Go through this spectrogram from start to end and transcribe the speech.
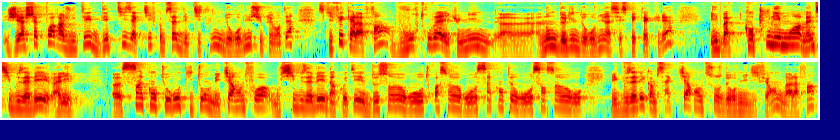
j'ai à chaque fois rajouté des petits actifs comme ça, des petites lignes de revenus supplémentaires, ce qui fait qu'à la fin, vous vous retrouvez avec euh, un nombre de lignes de revenus assez spectaculaire. Et bah, quand tous les mois, même si vous avez, allez, 50 euh, euros qui tombent mais 40 fois, ou si vous avez d'un côté 200 euros, 300 euros, 50 euros, 500 euros, mais que vous avez comme ça 40 sources de revenus différentes, bah à la fin,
